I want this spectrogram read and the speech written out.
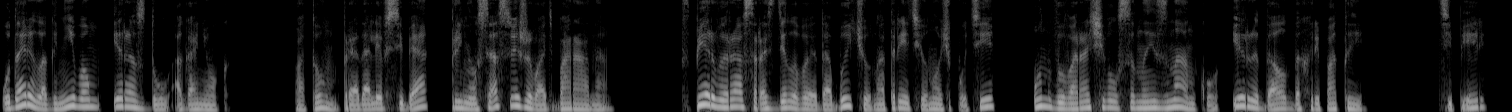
ударил огнивом и раздул огонек. Потом, преодолев себя, принялся свежевать барана. В первый раз, разделывая добычу на третью ночь пути, он выворачивался наизнанку и рыдал до хрипоты. Теперь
